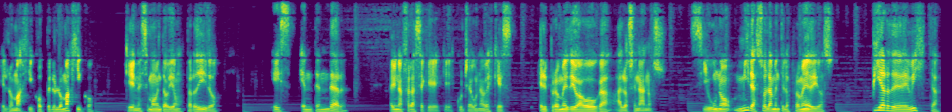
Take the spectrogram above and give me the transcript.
es lo mágico, pero lo mágico que en ese momento habíamos perdido es entender, hay una frase que, que escuché alguna vez que es, el promedio ahoga a los enanos. Si uno mira solamente los promedios, pierde de vista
